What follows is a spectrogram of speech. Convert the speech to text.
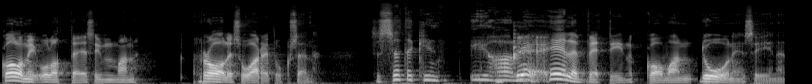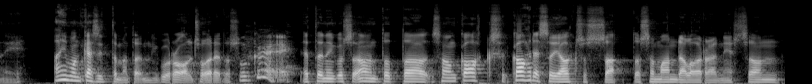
kolmiulotteisimman roolisuorituksen. Se, se teki ihan Okei. helvetin kovan duunin siinä. Niin. Aivan käsittämätön niin kuin, roolisuoritus. Okay. Että niinku se on, tota, se on kaksi, kahdessa jaksossa tuossa Mandalorianissa on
